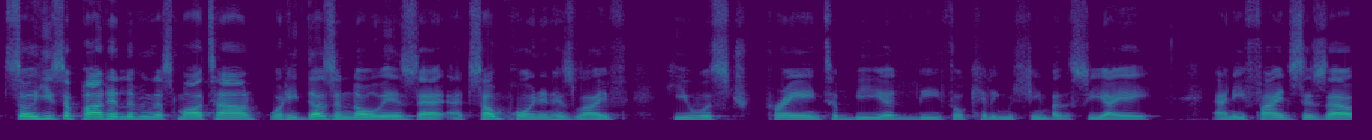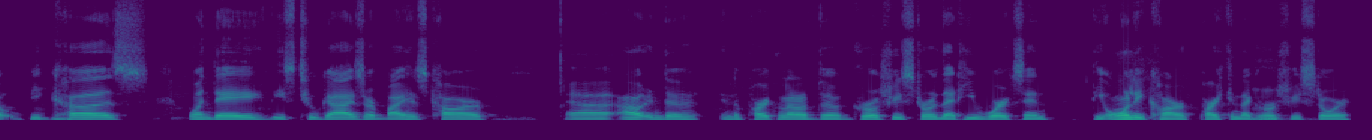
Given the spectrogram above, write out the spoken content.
so he's a pothead living in a small town. What he doesn't know is that at some point in his life, he was trained to be a lethal killing machine by the CIA, and he finds this out Mm-hmm. because one day these two guys are by his car, uh, out in the in the parking lot of the grocery store that he works in, the only car parked in that Mhm. grocery store,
